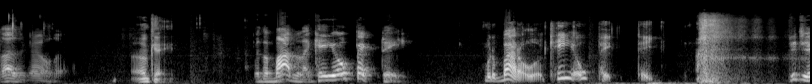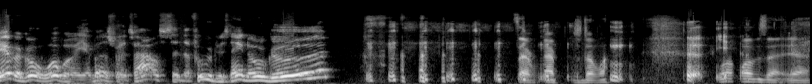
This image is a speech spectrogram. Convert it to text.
let's go. Okay. with a bottle of Kaopectate. With a bottle of Kaopectate. Did you ever go over your best friend's house and the food just ain't no good? Is that rapper's delight? what, what was that? Yeah.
